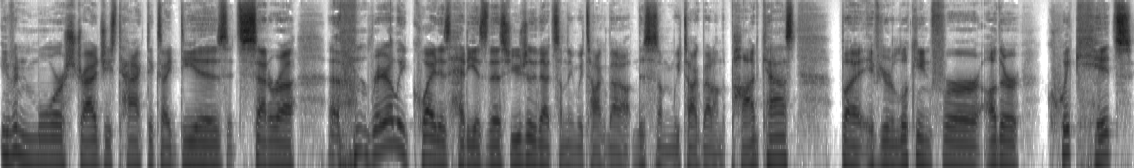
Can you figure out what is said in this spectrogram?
even more strategies, tactics, ideas, etc. Uh, rarely quite as heady as this. Usually that's something we talk about. This is something we talk about on the podcast. But if you're looking for other quick hits,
